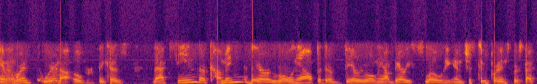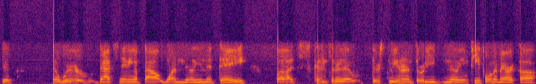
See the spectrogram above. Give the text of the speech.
And we're, we're not over because vaccines are coming. They're rolling out, but they're very rolling out very slowly. And just to put it into perspective, know, we're vaccinating about 1 million a day, but consider that there's 330 million people in America,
